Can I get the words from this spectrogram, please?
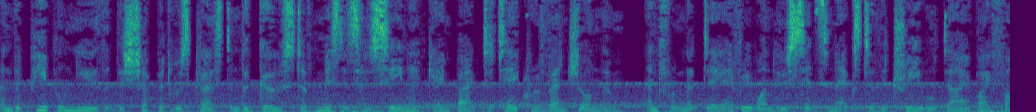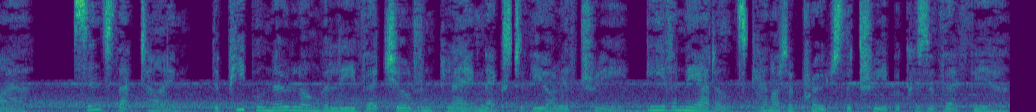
and the people knew that the shepherd was cursed and the ghost of Mrs. Hasina came back to take revenge on them, and from that day everyone who sits next to the tree will die by fire. Since that time, the people no longer leave their children playing next to the olive tree. Even the adults cannot approach the tree because of their fear.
